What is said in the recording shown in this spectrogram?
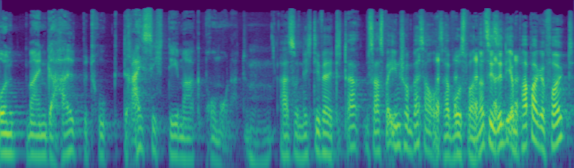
und mein Gehalt betrug 30 D-Mark pro Monat. Mhm. Also nicht die Welt. Da sah es bei Ihnen schon besser aus, Herr Bosmann. Ne? Sie sind Ihrem Papa gefolgt,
